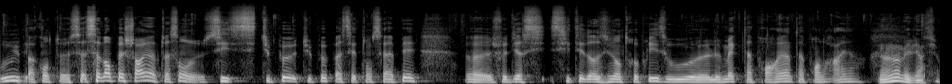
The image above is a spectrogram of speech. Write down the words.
oui, oui. Par contre, ça, ça n'empêche rien. De toute façon, si, si tu, peux, tu peux passer ton CAP, euh, je veux dire, si, si tu es dans une entreprise où euh, le mec t'apprend rien, t'apprendras rien. Non, non, mais bien sûr.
